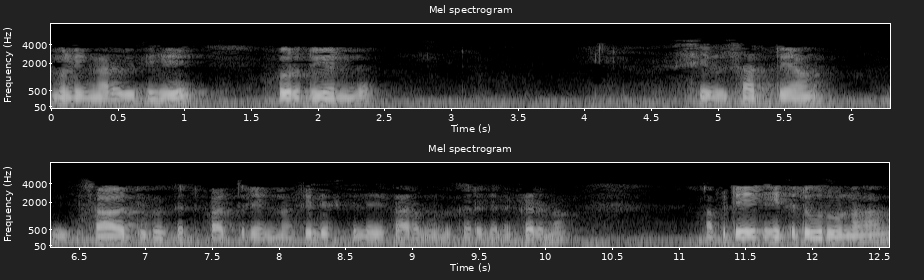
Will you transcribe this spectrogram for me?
මුලින් අර විදිහේ පුරුදුවෙන්න සිල් සත්‍යයන් සාධකකට පත්තරෙන්න්න කෙලෙස් කලේ කරමුණු කරගෙන කරනවා. අපට ඒක හිතට උරුණහම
